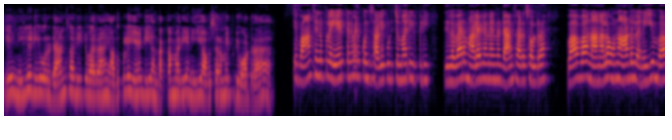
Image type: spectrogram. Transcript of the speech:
ஏய் நில்லுடி ஒரு டான்ஸ் ஆடிட்டு வரேன் அதுக்குள்ள ஏன்டி அந்த அக்கா மாதிரியே நீ அவசரமா இப்படி ஓடுற? என் வாசனப்புல ஏற்கனவே எனக்கு கொஞ்சம் சளி பிடிச்ச மாதிரி இருக்குடி. இதுல வேற மழையில நான் டான்ஸ் ஆட சொல்றேன் வா வா. நான் நல்லா ஒன்றும் ஆடல. நீயும் வா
